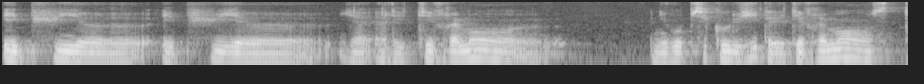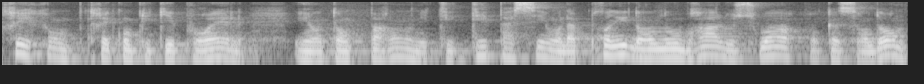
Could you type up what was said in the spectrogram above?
Et puis, euh, et puis euh, elle était vraiment, euh, au niveau psychologique, elle était vraiment très, très compliquée pour elle. Et en tant que parent, on était dépassés. On la prenait dans nos bras le soir pour qu'elle s'endorme.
